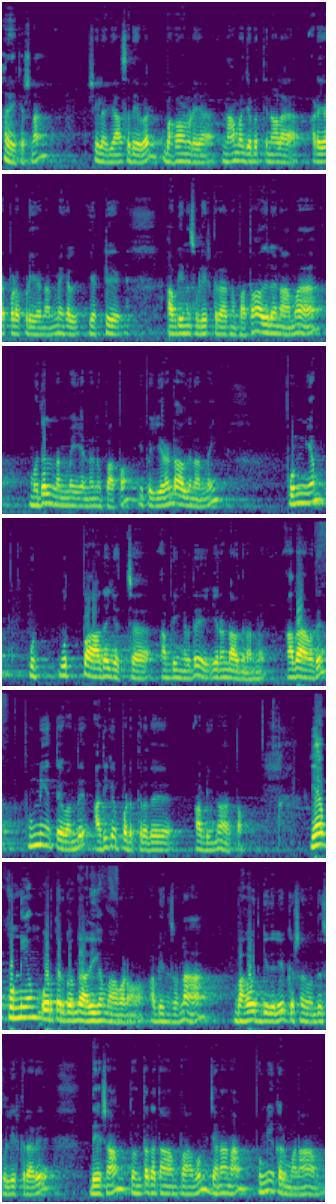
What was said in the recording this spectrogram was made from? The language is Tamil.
ஹரே கிருஷ்ணா. ஸ்ரீல வியாசதேவர் பகவானுடைய நாம ஜபத்தினால் அடையப்படக்கூடிய நன்மைகள் எட்டு அப்படின்னு சொல்லியிருக்கிறாருன்னு பார்த்தோம். அதில் நாம் முதல் நன்மை என்னன்னு பார்த்தோம். இப்போ இரண்டாவது நன்மை புண்ணியம் உட் உட்பாத எச்ச அப்படிங்கிறது இரண்டாவது நன்மை. அதாவது புண்ணியத்தை வந்து அதிகப்படுத்துறது அப்படின்னு அர்த்தம். ஏன் புண்ணியம் ஒருத்தருக்கு வந்து அதிகமாகணும் அப்படின்னு சொன்னால் பகவத்கீதையிலே கிருஷ்ணர் வந்து சொல்லியிருக்கிறாரு. தேஷாம் தொந்தகதாம் பாவம் ஜனானாம் புண்ணிய கர்மனாம்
